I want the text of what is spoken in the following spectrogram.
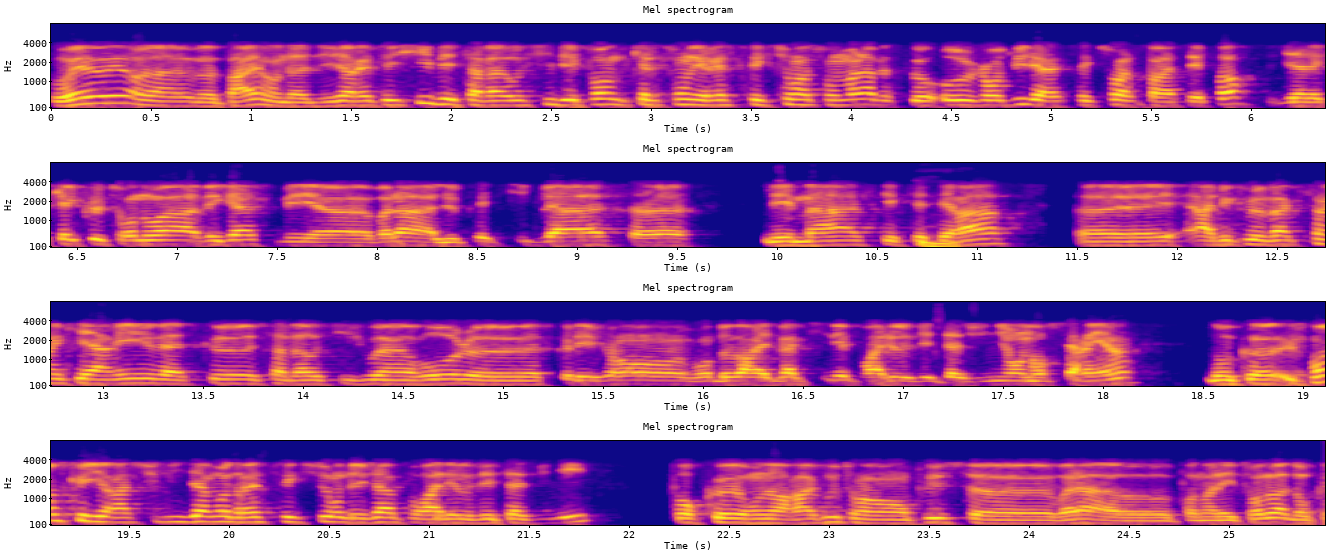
Oui, oui, on a- bah, pareil, on a déjà réfléchi, mais ça va aussi dépendre quelles sont les restrictions à ce moment-là, parce qu'aujourd'hui, les restrictions, elles sont assez fortes. Il y a quelques tournois à Vegas, mais euh, voilà, le plexiglas, euh, les masques, etc. Euh, avec le vaccin qui arrive, est-ce que ça va aussi jouer un rôle Euh, Est-ce que les gens vont devoir être vaccinés pour aller aux États-Unis On n'en sait rien. Donc, euh, je pense qu'il y aura suffisamment de restrictions déjà pour aller aux États-Unis, pour qu'on en rajoute en plus, euh, voilà, euh, pendant les tournois. Donc,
